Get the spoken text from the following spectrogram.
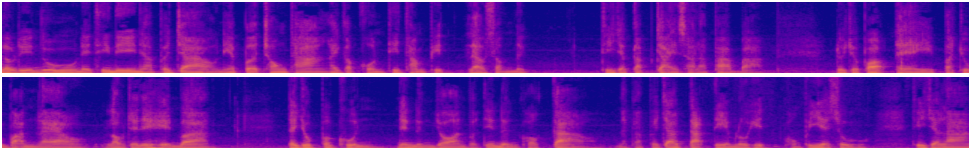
เราเรียนรู้ในที่นี้นะพระเจ้าเนี่ยเปิดช่องทางให้กับคนที่ทำผิดแล้วสำนึก ที่จะกลับใจสารภาพบาป โดยเฉพาะในปัจจุบันแล้วเราจะได้เห็นว่าในยุคพระคุณในหนึ่งยอนบทที่หนึ่งข้อ9นะครับพระเจ้าตัดเตรียมโลหิตของพระเยซู ที่จะล้าง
